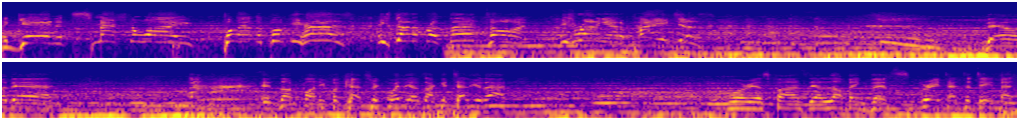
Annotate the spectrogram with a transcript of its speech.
Again, it's smashed away. Pull out the book he has. He's done it for a third time. He's running out of pages. There, there. It's not funny for Kesrick Williams, I can tell you that. Warriors fans, they're loving this. Great entertainment.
